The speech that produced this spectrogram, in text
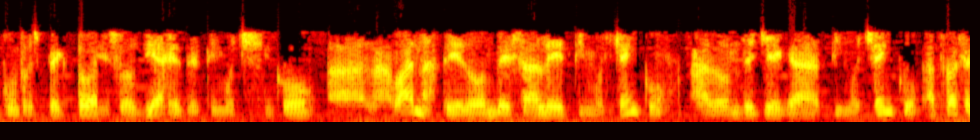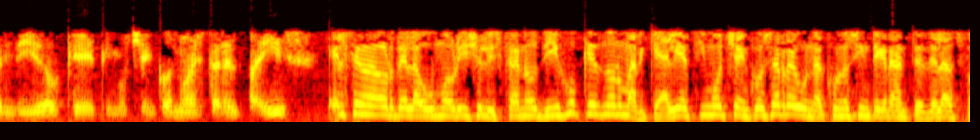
con respecto a esos viajes de Timochenko a La Habana. ¿De dónde sale Timochenko? ¿A dónde llega Timochenko? Ha trascendido que Timochenko no está en el país. El senador de la U, Mauricio Liscano, dijo que es normal que alias Timochenko se reúna con los integrantes de las FARC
